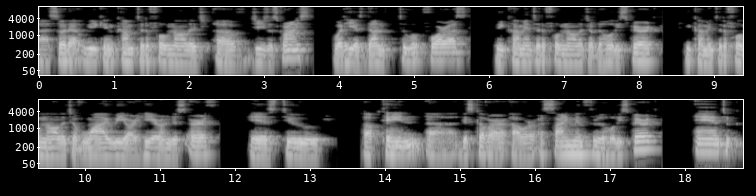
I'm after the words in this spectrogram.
uh, so that we can come to the full knowledge of Jesus Christ, what he has done to, for us. We come into the full knowledge of the Holy Spirit. We come into the full knowledge of why we are here on this earth is to obtain, uh, discover our assignment through the Holy Spirit and to,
